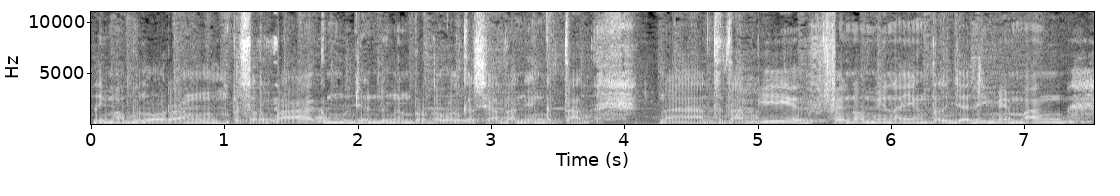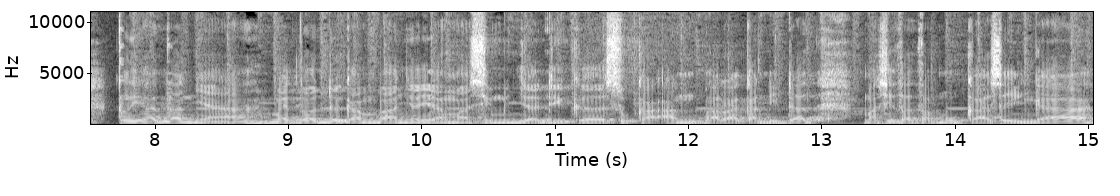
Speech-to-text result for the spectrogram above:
50 orang peserta, kemudian dengan protokol kesehatan yang ketat. Nah, tetapi fenomena yang terjadi memang kelihatannya metode kampanye yang masih menjadi kesukaan para kandidat masih tatap muka sehingga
